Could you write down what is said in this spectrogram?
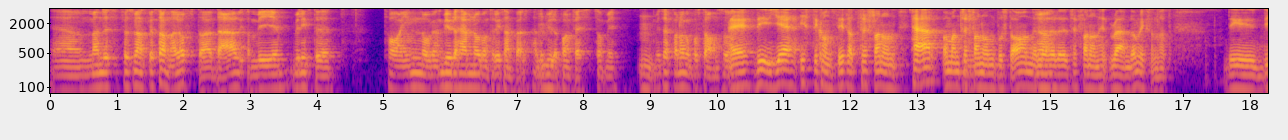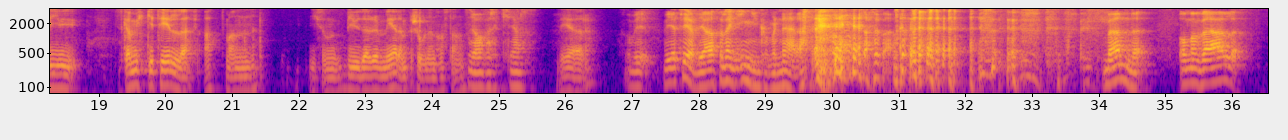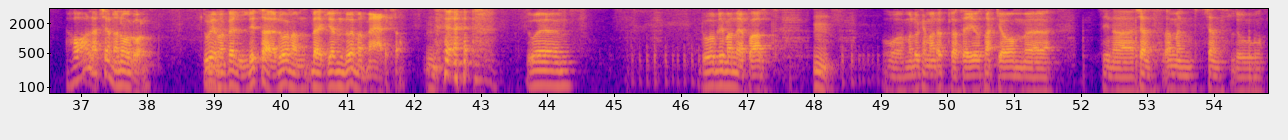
Eh, Men för svenskar stannar det ofta där. Liksom, vi vill inte ta in någon, bjuda hem någon till exempel. Eller bjuda på en fest som vi, om vi träffar någon på stan så Nej, det är ju jä- jättekonstigt att träffa någon här om man träffar någon på stan eller, Ja. eller träffar någon random liksom. Att det, det är ju, ska mycket till att man liksom bjuder med den personen någonstans. Ja, verkligen. Det är... Så vi, vi är trevliga så länge ingen kommer nära. Men om man väl har lärt känna någon då är man väldigt så här, då är man verkligen, då är man med liksom. då, är, då blir man med på allt. Mm. Och, men då kan man öppna sig och snacka om eh, sina käns ja, men, känsloliv,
